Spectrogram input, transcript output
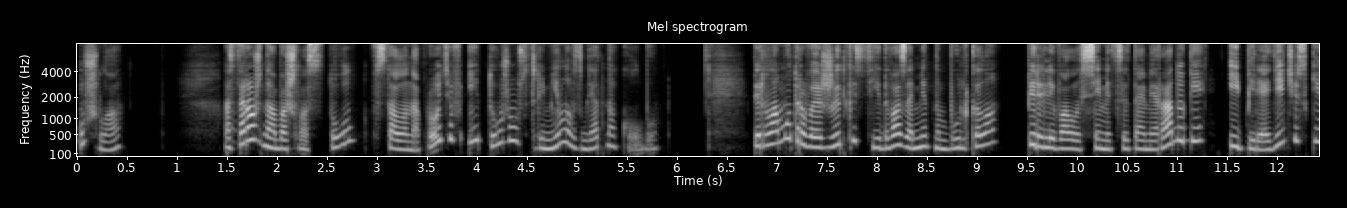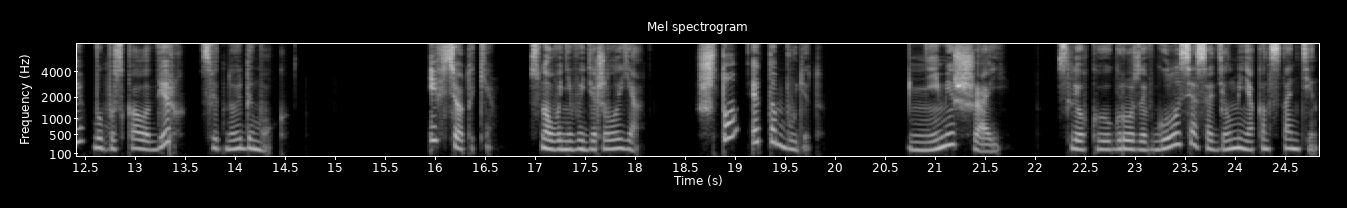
Ушла. Осторожно обошла стол, встала напротив и тоже устремила взгляд на колбу. Перламутровая жидкость едва заметно булькала, переливала всеми цветами радуги и периодически выпускала вверх цветной дымок. И все-таки, снова не выдержала я, что это будет? Не мешай, с легкой угрозой в голосе осадил меня Константин.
